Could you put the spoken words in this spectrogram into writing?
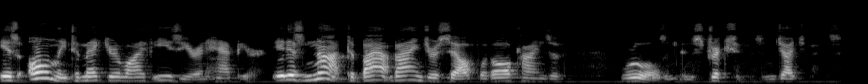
is only to make your life easier and happier. It is not to bind yourself with all kinds of rules and constrictions and judgments.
